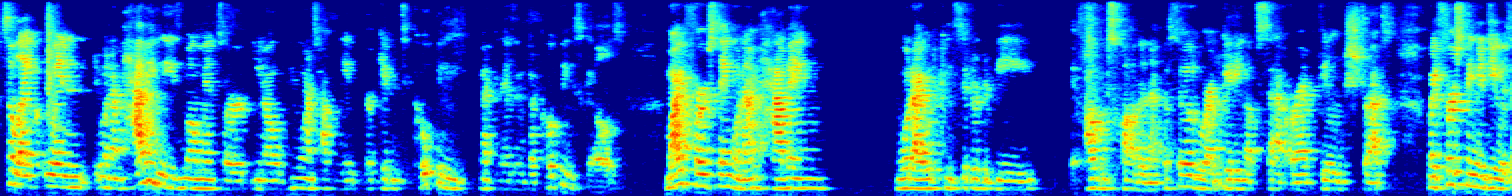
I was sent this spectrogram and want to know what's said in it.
So like when when I'm having these moments, or you know, if you want to talk or get into coping mechanisms or coping skills, my first thing when I'm having what I would consider to be, I'll just call it an episode where I'm getting upset or I'm feeling stressed. My first thing to do is,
